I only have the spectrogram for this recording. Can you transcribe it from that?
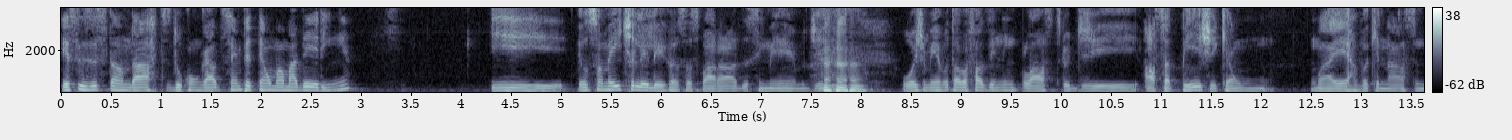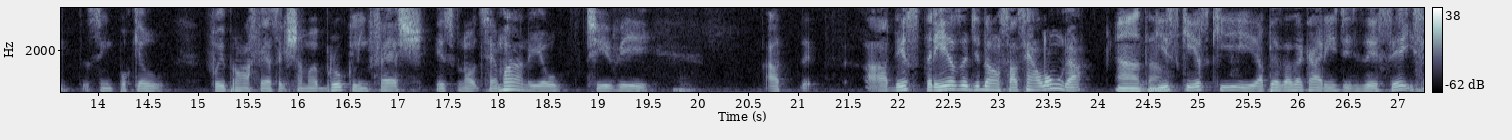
esses estandartes do Congado sempre tem uma madeirinha. E eu sou meio tilelê com essas paradas, assim mesmo. De, hoje mesmo eu tava fazendo emplastro de aça-peixe, que é um, uma erva que nasce, assim, porque eu fui para uma festa que chama Brooklyn Fest esse final de semana e eu tive a, a destreza de dançar sem alongar. Ah, tá. E esqueço que, apesar da carinha de 16,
